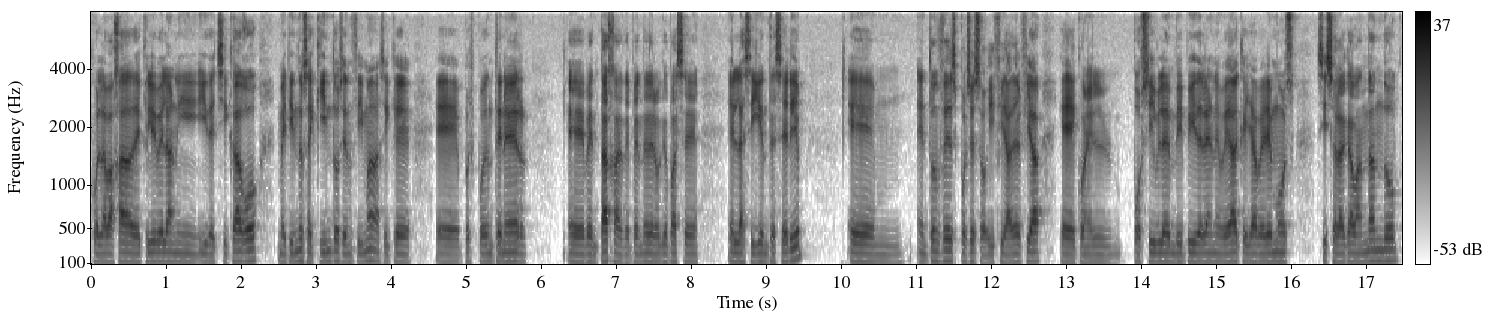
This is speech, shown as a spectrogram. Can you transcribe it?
con la bajada de Cleveland y, de Chicago, metiéndose quintos encima, así que pues pueden tener ventaja, depende de lo que pase en la siguiente serie. Em, entonces, pues eso, y Filadelfia eh, con el posible MVP de la NBA, que ya veremos si se lo acaban dando.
